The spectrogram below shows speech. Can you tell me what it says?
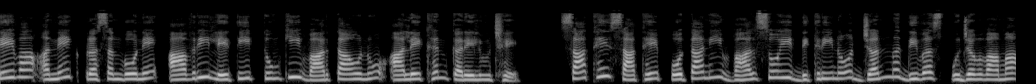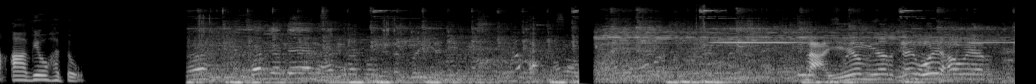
તેવા અનેક પ્રસંગોને આવરી લેતી ટૂંકી વાર્તાઓનું આલેખન કરેલું છે. સાથે સાથે પોતાની વાલસોઈ દીકરીનો જન્મદિવસ ઉજવવામાં આવ્યો હતો. ના એમ યાર હોય હાવ યાર.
